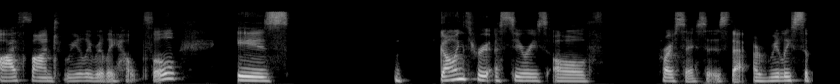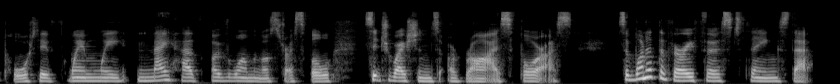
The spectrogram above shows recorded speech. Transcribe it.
I find really, really helpful is going through a series of processes that are really supportive when we may have overwhelming or stressful situations arise for us. So, one of the very first things that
